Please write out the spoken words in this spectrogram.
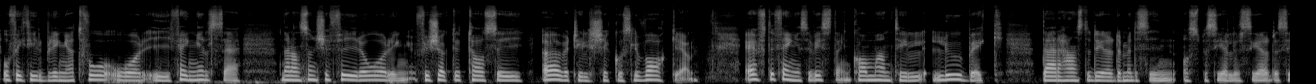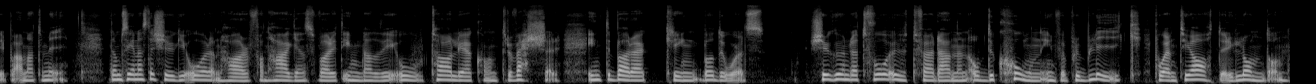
och fick tillbringa två år i fängelse när han som 24-åring försökte ta sig över till Tjeckoslovakien. Efter fängelsevisten kom han till Lübeck där han studerade medicin och specialiserade sig på anatomi. De senaste 20 åren har von Hagens varit inblandad i otaliga kontroverser. Inte bara kring bodywords 2002 utförde han en obduktion inför publik på en teater i London.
